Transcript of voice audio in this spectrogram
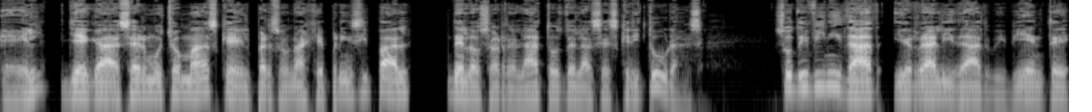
Él llega a ser mucho más que el personaje principal de los relatos de las Escrituras. Su divinidad y realidad viviente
